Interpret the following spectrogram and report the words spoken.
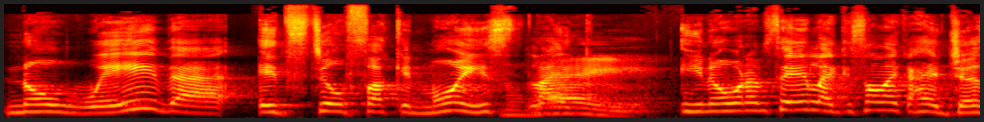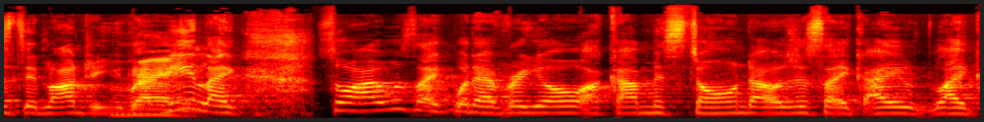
no way that it's still fucking moist. Like, you know what I'm saying? Like, it's not like I had just did laundry. You get me? Like, so I was like, whatever, yo, I got me stoned. I was just like, I like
